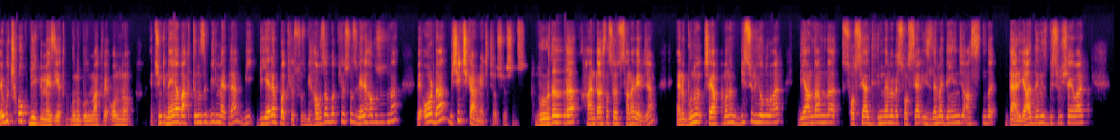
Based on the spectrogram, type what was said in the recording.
Ve bu çok büyük bir meziyet bunu bulmak ve onu e çünkü neye baktığınızı bilmeden bir, bir yere bakıyorsunuz, bir havuza bakıyorsunuz, veri havuzuna ve oradan bir şey çıkarmaya çalışıyorsunuz. Burada da Hande aslında sözü sana vereceğim. Yani bunu şey yapmanın bir sürü yolu var. Bir yandan da sosyal dinleme ve sosyal izleme değinince aslında derya deniz bir sürü şey var.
